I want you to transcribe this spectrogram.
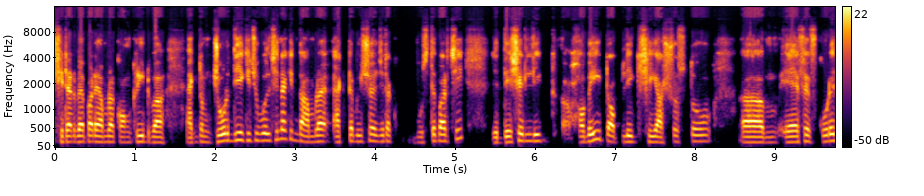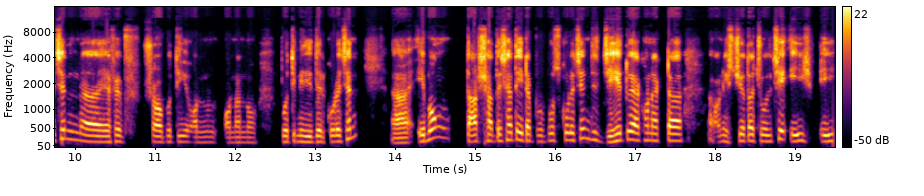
সেটার ব্যাপারে আমরা কংক্রিট বা একদম জোর দিয়ে কিছু বলছি না। কিন্তু আমরা একটা বিষয় যেটা বুঝতে পারছি যে দেশের লিগ হবেই, টপ লিগ সেই আশ্বস্ত এএফএফ করেছেন। এএফএফ সভাপতি অন অন্যান্য প্রতিনিধিদের করেছেন। এবং তার সাথে সাথে এটা প্রপোজ করেছেন যে যেহেতু এখন একটা অনিশ্চয়তা চলছে এই এই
